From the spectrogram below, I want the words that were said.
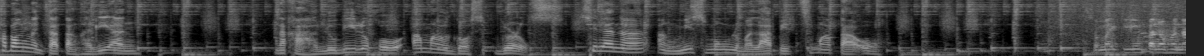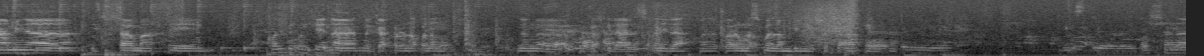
Habang nagtatanghalian, nakahalubilo ko ang mga Gossip Girls. Sila na ang mismong lumalapit sa mga tao. Sa maikling panahon namin na pagsasama, eh, konti-konti na nagkakaroon ako ng ng ah, pagkakilala sa kanila. Parang mas malambing na siya sa akin. Ha? Sana...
